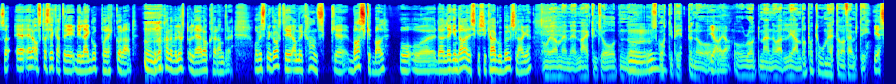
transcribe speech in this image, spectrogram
så er det ofte slik at de, de legger opp på rekke og rad. Og da kan det være lurt å lære av hverandre. Og hvis vi går til amerikansk eh, basketball og, og det legendariske Chicago Bulls-laget, Å ja, med, med Michael Jordan og Scotty Pippen og, Ja, ja. og Rodman og alle de andre på 2 meter og 50. yes,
